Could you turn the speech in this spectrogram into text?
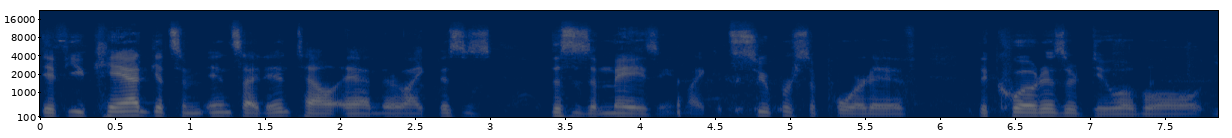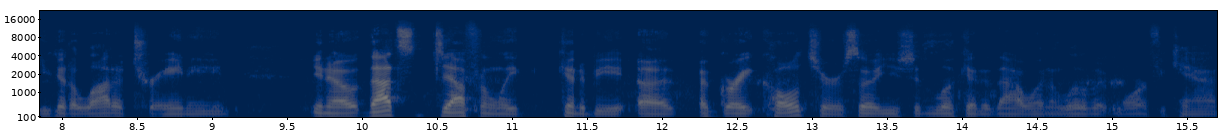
if you can get some inside intel and they're like, this is this is amazing, like it's super supportive, the quotas are doable, you get a lot of training, you know, that's definitely going to be a, a great culture. So you should look into that one a little bit more if you can.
